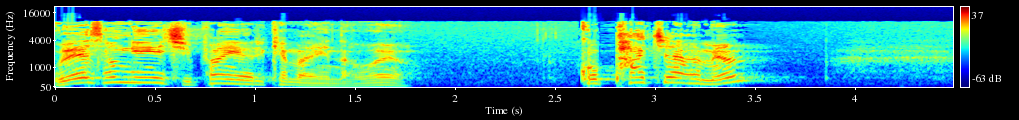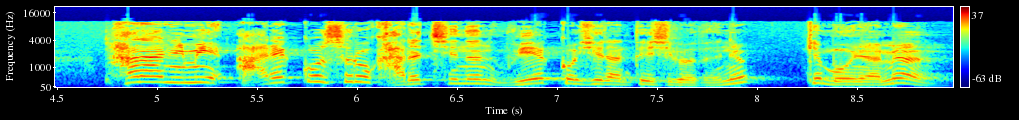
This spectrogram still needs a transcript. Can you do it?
왜 성경에 지팡이가 이렇게 많이 나와요? 그 파자하면 하나님이 아래 것으로 가르치는 위의 것이란 뜻이거든요. 그게 뭐냐면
